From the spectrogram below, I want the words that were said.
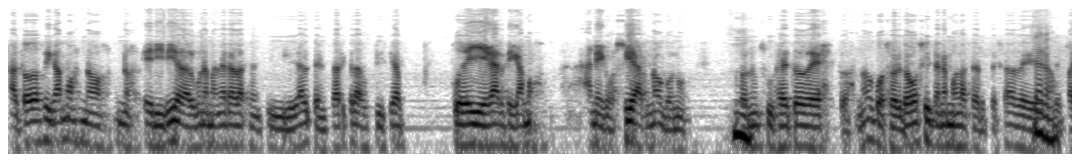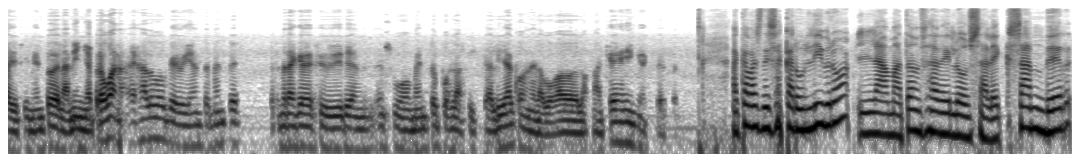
a todos digamos nos, nos heriría de alguna manera la sensibilidad al pensar que la justicia puede llegar digamos a negociar ¿no? con un, con un sujeto de estos, ¿no? Pues sobre todo si tenemos la certeza de, del fallecimiento de la niña. Pero bueno, es algo que evidentemente tendrá que decidir en, su momento pues la fiscalía con el abogado de los McCain, etcétera. Acabas de sacar un libro, La matanza de los Alexander,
